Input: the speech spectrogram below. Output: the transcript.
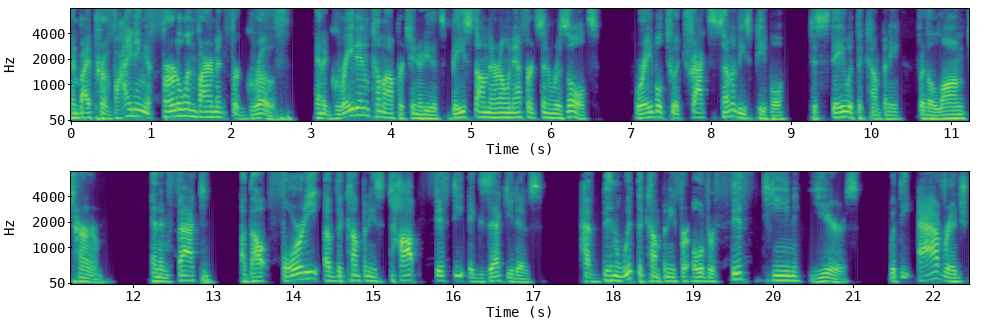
And by providing a fertile environment for growth and a great income opportunity that's based on their own efforts and results, we're able to attract some of these people to stay with the company for the long term. And in fact, about 40 of the company's top 50 executives have been with the company for over 15 years, with the average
